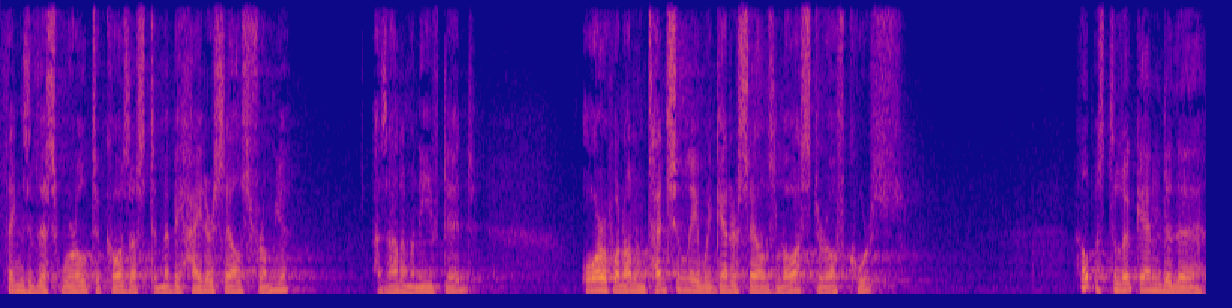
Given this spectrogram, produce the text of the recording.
things of this world to cause us to maybe hide ourselves from you, as Adam and Eve did, or when unintentionally we get ourselves lost or off course. Help us to look into the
